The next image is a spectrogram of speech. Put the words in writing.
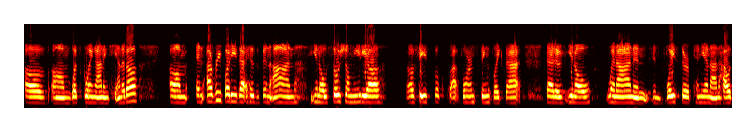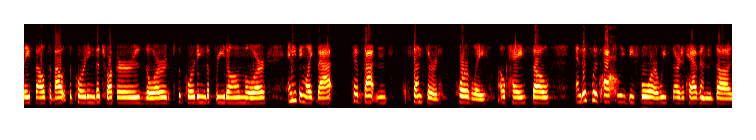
of um, what's going on in Canada Um, and everybody that has been on, you know, social media, uh, Facebook platforms, things like that, that have, you know, went on and, and voiced their opinion on how they felt about supporting the truckers or supporting the freedom or anything like that have gotten censored horribly. Okay, so, and this was actually before we started having the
